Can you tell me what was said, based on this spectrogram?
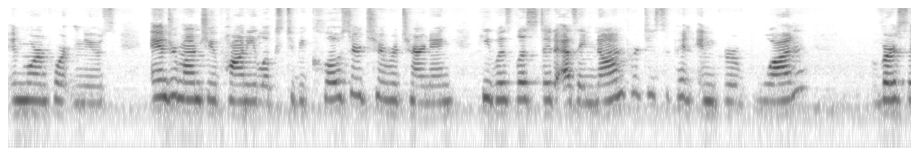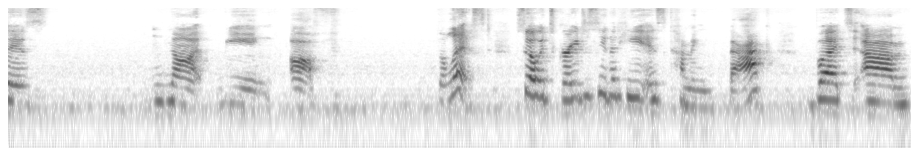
in more important news, Andrew Mangiapane looks to be closer to returning. He was listed as a non participant in Group 1 versus not being off the list. So it's great to see that he is coming back. But um,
